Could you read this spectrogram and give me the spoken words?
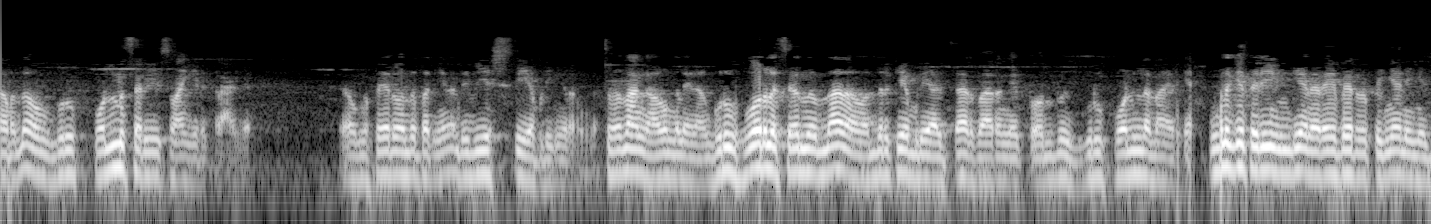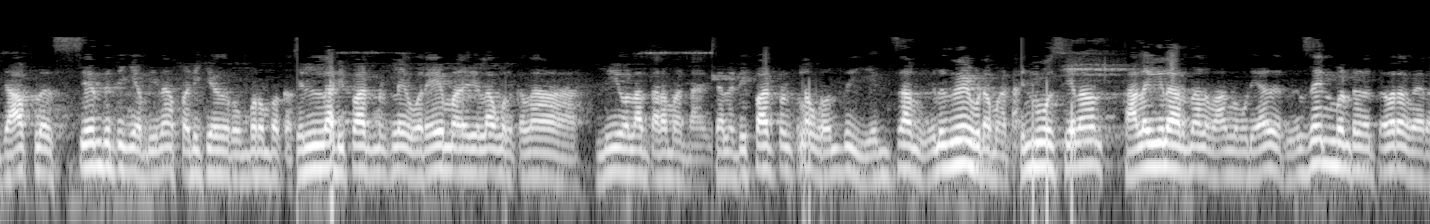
தான் வந்து அவங்க குரூப் ஒன்னு சர்வீஸ் வாங்கியிருக்காங்க அவங்க பேர் வந்து பார்த்தீங்கன்னா திவ்யஸ்ரீ அப்படிங்கிறவங்க. சொன்னாங்க அவங்களே நான் குரூப் ஃபோர்ல சேர்ந்துருந்தா நான் வந்திருக்கே முடியாது சார். பாருங்க இப்போ வந்து குரூப் ஒன்ல நான் இருக்கேன். உங்களுக்கே தெரியும் இங்கே நிறைய பேர் இருப்பீங்க. நீங்க ஜாப்ல சேர்ந்துட்டீங்க அப்படின்னா படிக்கிறது ரொம்ப ரொம்ப கஷ்டம். எல்லா டிபார்ட்மெண்ட்லயும் ஒரே மாதிரி எல்லாம் உங்களுக்கு எல்லாம் லீவ் எல்லாம் தர மாட்டாங்க. சில டிபார்ட்மெண்ட்ல அவங்க வந்து எக்ஸாம் எழுதவே விட மாட்டாங்க. யூனிவர்சிட்டி எல்லாம் தலையிலா இருந்தாலும் வாங்க முடியாது. ரிசைன் பண்றதை தவிர வேற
